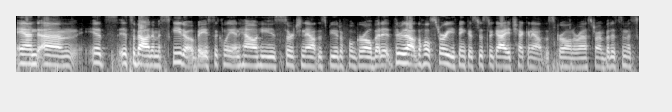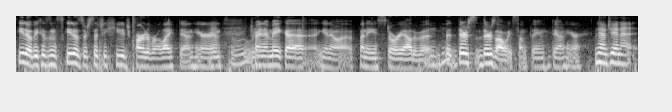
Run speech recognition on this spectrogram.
and um, it's it's about a mosquito basically and how he's searching out this beautiful girl. But it, throughout the whole story, you think it's just a guy checking out this girl in a restaurant, but it's a mosquito because the mosquitoes are such a huge part of our life down here, and Absolutely. trying to make a you know a funny story out of it. Mm-hmm. But there's there's always something down here. Now, Jana,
